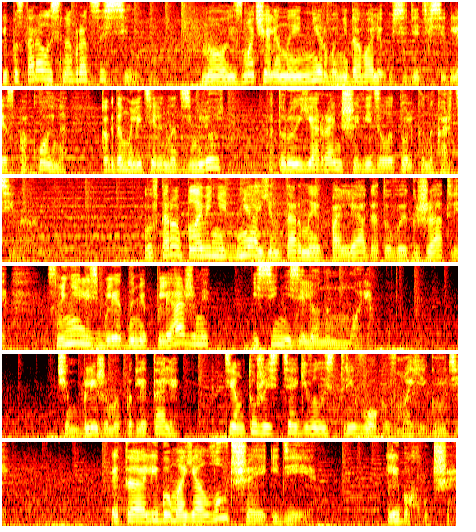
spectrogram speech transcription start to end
и постаралась набраться сил. Но измочаленные нервы не давали усидеть в седле спокойно, когда мы летели над землей, которую я раньше видела только на картинах. Во второй половине дня янтарные поля, готовые к жатве, сменились бледными пляжами и сине-зеленым морем. Чем ближе мы подлетали, тем туже стягивалась тревога в моей груди. Это либо моя лучшая идея, либо худшая.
